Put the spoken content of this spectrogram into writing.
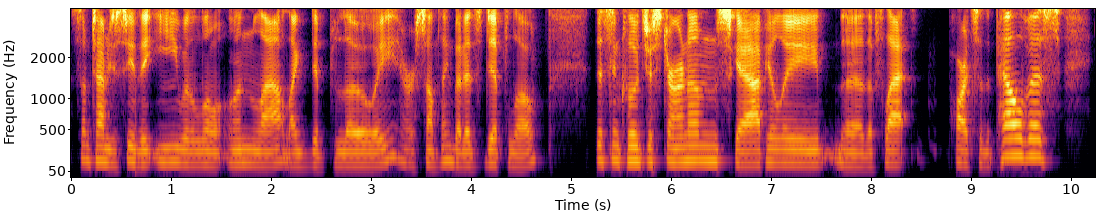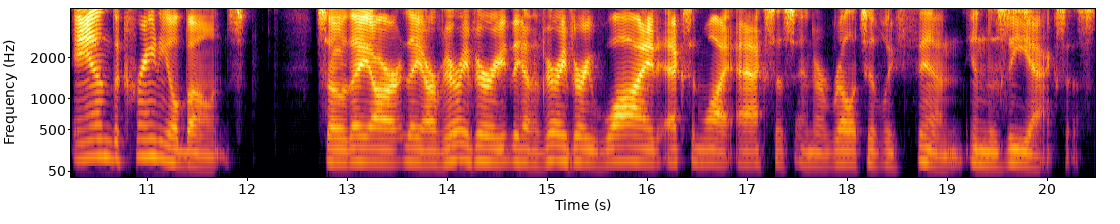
Sometimes you see the E with a little umlaut, like diploe or something, but it's diplo. This includes your sternum, scapulae, the, the flat parts of the pelvis and the cranial bones. So they are they are very very they have a very very wide x and y axis and are relatively thin in the z axis.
